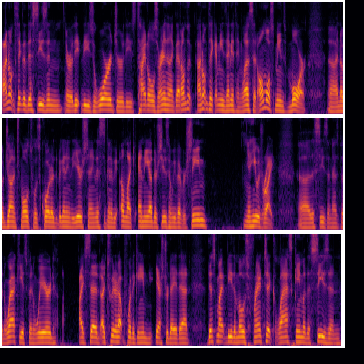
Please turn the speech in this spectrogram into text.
I don't think that this season or the, these awards or these titles or anything like that. I don't think I don't think it means anything less. It almost means more. Uh, I know John Smoltz was quoted at the beginning of the year saying this is going to be unlike any other season we've ever seen, and he was right. Uh, this season has been wacky. It's been weird. I said I tweeted out before the game yesterday that this might be the most frantic last game of the season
